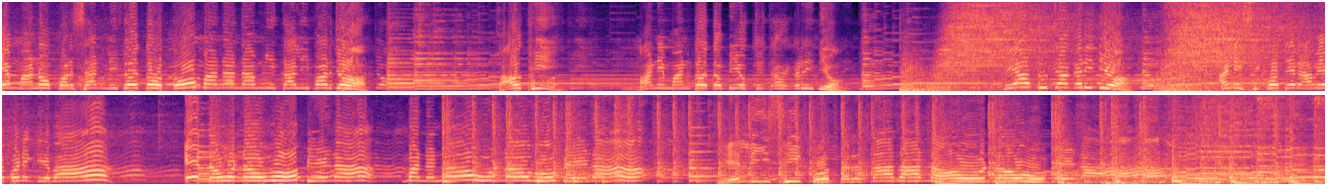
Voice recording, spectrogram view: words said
એ માનો પ્રસાદ લીધો તો તો માના નામની તાલી પાડજો. ભાવથી. માને માનતો હોય તો બે ઊંચા કરી દો બે ઊંચા કરી દ્યો. અને સિકોતેર આવે પણ કેવા? એ નવ નવ બેડા મને નવ નવ બેડા હેલી સિકોતર તારા નવ નવ બેડા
